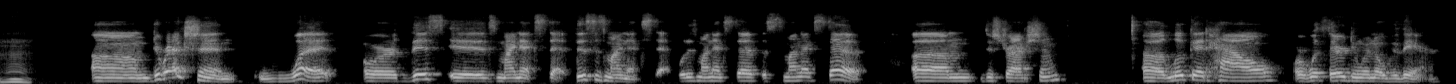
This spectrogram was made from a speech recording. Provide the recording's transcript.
Mm-hmm. Um, direction, what or this is my next step. This is my next step. What is my next step? This is my next step. Um, distraction. Uh, look at how or what they're doing over there,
